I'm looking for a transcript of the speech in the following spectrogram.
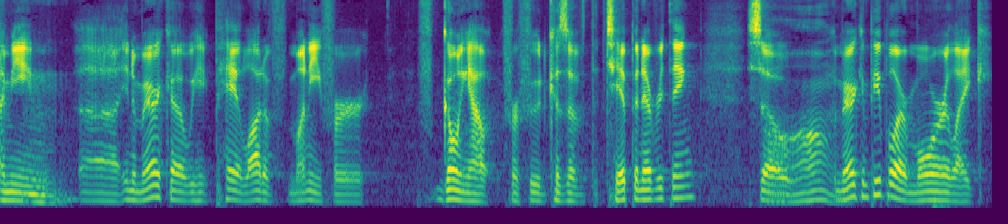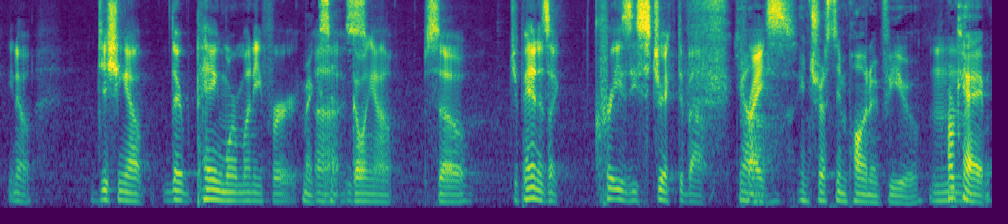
I mean, uh, in America we pay a lot of money for f- going out for food because of the tip and everything. So Oh. American people are more like you know, dishing out. They're paying more money for uh, going out. So Japan is like crazy strict about price. interesting point of view. Okay.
